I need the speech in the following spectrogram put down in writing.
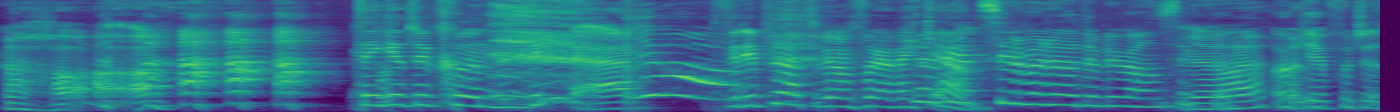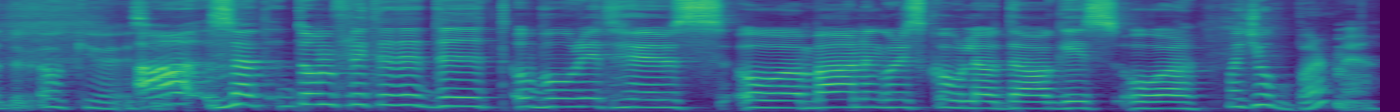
Jaha. Tänk att du kunde det. För det pratade vi om förra Jag veckan. vet, ser du vad röd jag blev i ansiktet? Ja. Okej, fortsätt du. Gud, jag är så- Ja, så att de flyttade dit och bor i ett hus och barnen går i skola och dagis och Vad jobbar du med?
